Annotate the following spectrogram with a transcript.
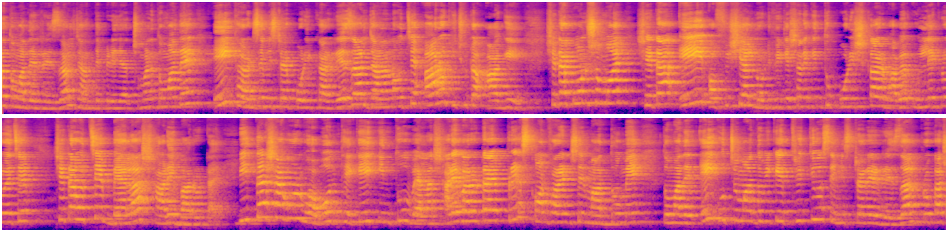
তোমরা তোমাদের রেজাল্ট জানতে পেরে যাচ্ছ। মানে তোমাদের এই থার্ড সেমিস্টার পরীক্ষার রেজাল্ট জানানো হচ্ছে আরও কিছুটা আগে। সেটা কোন সময়? সেটা এই অফিসিয়াল নোটিফিকেশানে কিন্তু পরিষ্কারভাবে উল্লেখ রয়েছে। সেটা হচ্ছে বেলা সাড়ে বারোটায়। বিদ্যাসাগর ভবন থেকেই কিন্তু বেলা সাড়ে বারোটায় প্রেস কনফারেন্সের মাধ্যমে তোমাদের এই উচ্চ মাধ্যমিকের তৃতীয় সেমিস্টারের রেজাল্ট প্রকাশ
